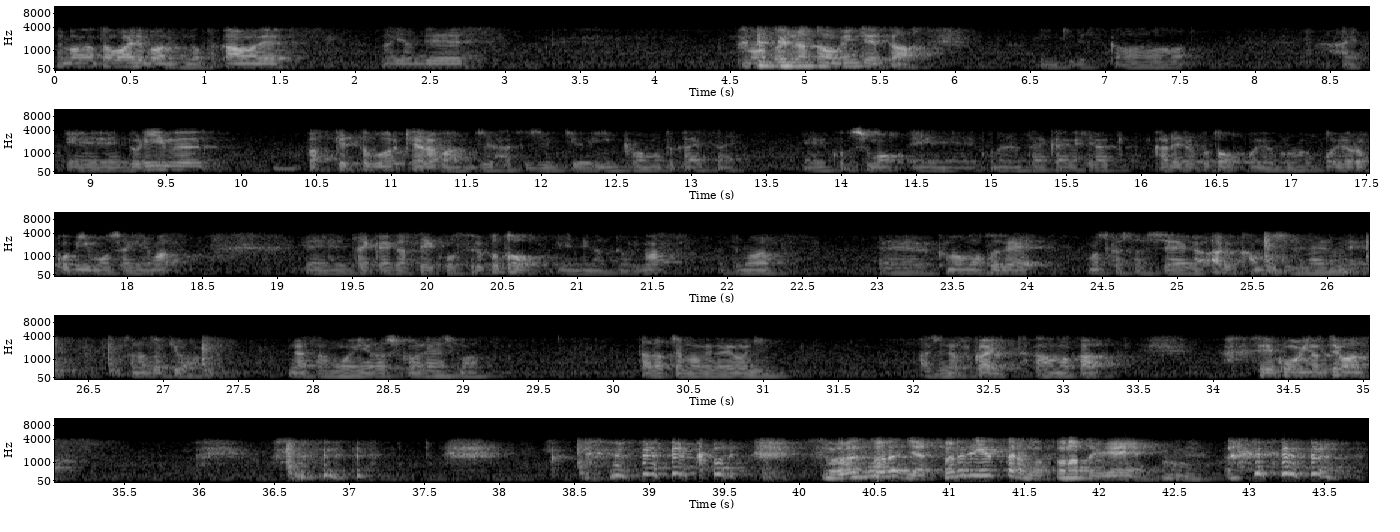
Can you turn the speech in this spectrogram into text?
山形ワイバーンズの高浜です。ライアンです。熊本の皆さんお元気ですか？元気ですか？はい、えー、ドリームバスケットボールキャラバン18、19 in 熊本開催。えー、今年も、えー、このような大会が開かれることをお喜び申し上げます。えー、大会が成功することを、えー、願っております。やってます、えー熊本でもしかしたら試合があるかもしれないので、その時は皆さん応援よろしくお願いします。ただ茶豆のように味の深い高浜か成功を祈ってます。これそれそれいやそれで言ったらもうその後言えやん。うん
